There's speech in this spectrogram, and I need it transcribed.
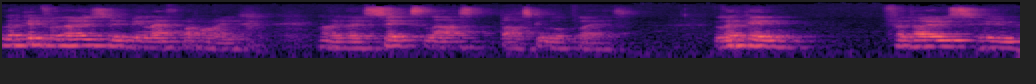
Looking for those who've been left behind, like those six last basketball players. Looking for those who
